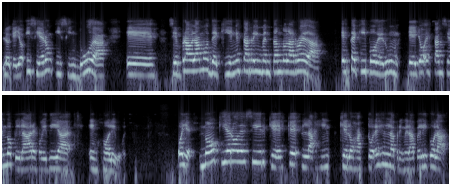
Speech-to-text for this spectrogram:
lo que ellos hicieron y sin duda Eh, siempre hablamos de quién está reinventando la rueda. Este equipo de Dune, ellos están siendo pilares hoy día en Hollywood. Oye, no quiero decir que es que, la, que los actores en la primera película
